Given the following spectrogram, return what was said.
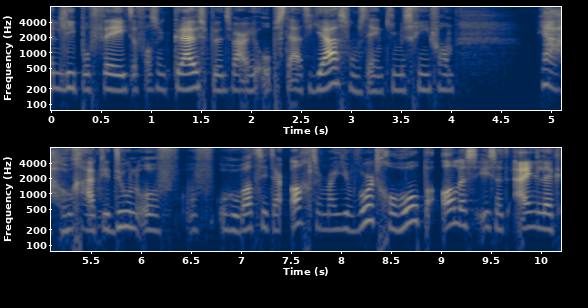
een leap of fate of als een kruispunt waar je op staat. Ja, soms denk je misschien van, ja, hoe ga ik dit doen? Of, of hoe, wat zit daarachter? Maar je wordt geholpen. Alles is uiteindelijk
